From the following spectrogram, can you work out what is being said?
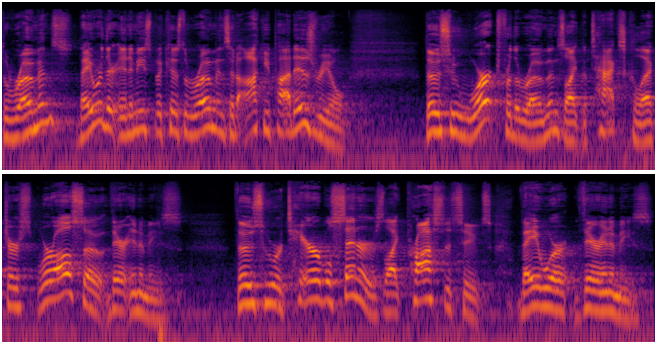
The Romans, they were their enemies because the Romans had occupied Israel. Those who worked for the Romans, like the tax collectors, were also their enemies. Those who were terrible sinners, like prostitutes, they were their enemies.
